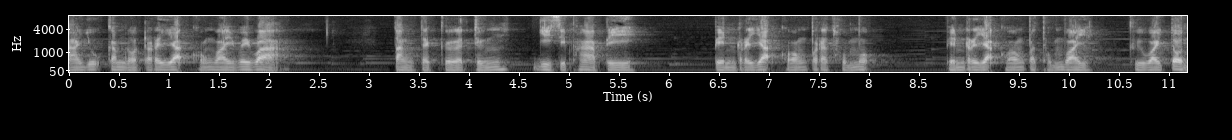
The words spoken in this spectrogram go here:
อายุกำหนดระยะของวัยไว้ว่า ตั้งแต่เกิดถึง 25 ปี เป็นระยะของประถมเป็นระยะของปฐมวัยคคือวัยต้น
